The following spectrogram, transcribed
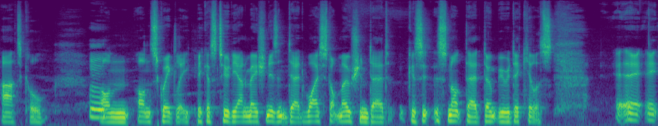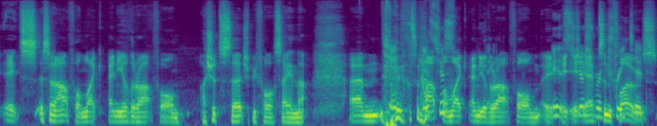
article on on Skwigly because 2D animation isn't dead. Why stop motion dead? Because it, it's not dead. Don't be ridiculous. It, it, it's it's an art form like any other art form. I should search before saying that. Um, it's, an it's art form like any other art form. It, it's it, just ebbs and flows.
